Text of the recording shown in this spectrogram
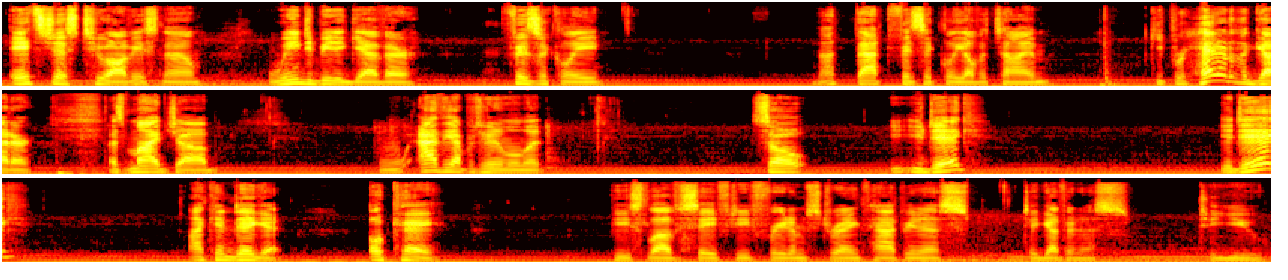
it's just too obvious now. We need to be together physically, not that physically all the time. Keep your head out of the gutter. That's my job at the opportune moment. So you dig? You dig? I can dig it. Okay. Peace, love, safety, freedom, strength, happiness, togetherness to you.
